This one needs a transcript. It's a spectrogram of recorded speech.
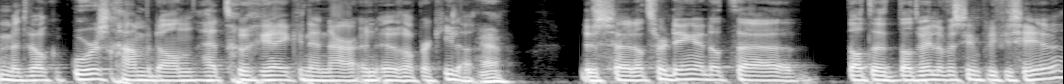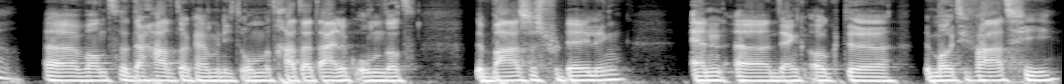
met welke koers gaan we dan het terugrekenen naar een euro per kilo? Ja. Dus dat soort dingen, dat, dat, dat willen we simplificeren. want daar gaat het ook helemaal niet om. Het gaat uiteindelijk om dat de basisverdeling. En denk ook de, de motivatie.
